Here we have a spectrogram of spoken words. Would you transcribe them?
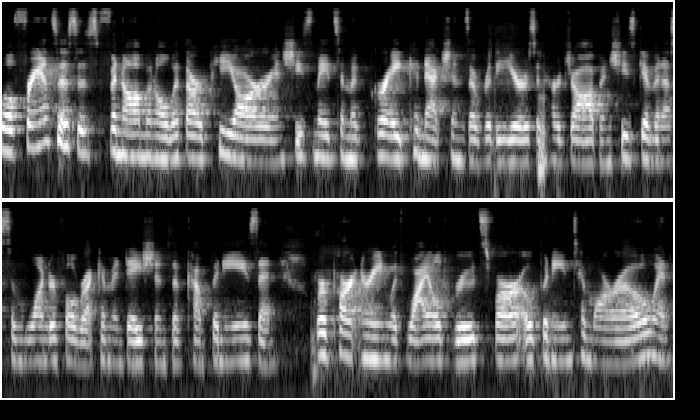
Well, Frances is phenomenal with our PR, and she's made some great connections over the years in her job, and she's given us some wonderful recommendations of companies. And we're partnering with Wild Roots for our opening tomorrow, and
